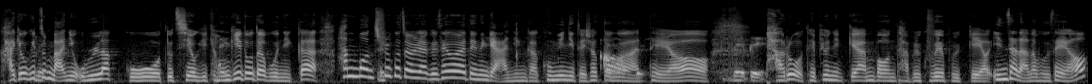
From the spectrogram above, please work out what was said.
가격이 네. 좀 많이 올랐고 또 지역이 경기도다 보니까 한번 출구 전략을 세워야 되는 게 아닌가 고민이 되셨던 아, 것 네. 같아요. 네네. 바로 대표님께 한번 답을 구해 볼게요. 인사 나눠 보세요.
